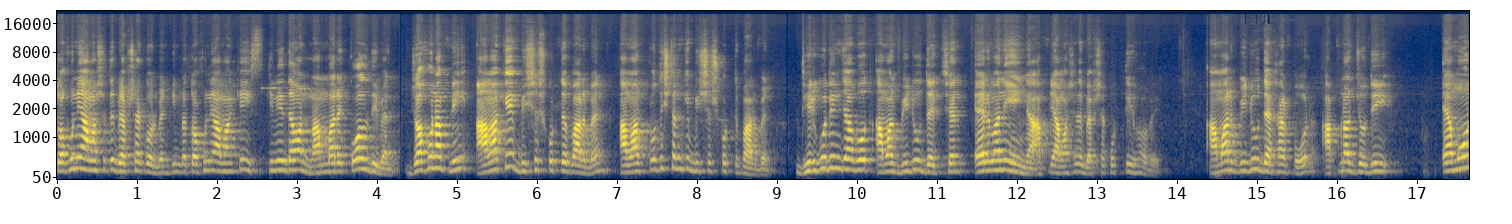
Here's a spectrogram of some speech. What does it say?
তখনই আমার সাথে ব্যবসা করবেন কিংবা তখনই আমাকে স্ক্রিনে দেওয়ার নাম্বারে কল দিবেন। যখন আপনি আমাকে বিশ্বাস করতে পারবেন, আমার প্রতিষ্ঠানকে বিশ্বাস করতে পারবেন। দীর্ঘদিন যাবৎ আমার ভিডিও দেখছেন, এর মানে এই না, আপনি আমার সাথে ব্যবসা করতেই হবে। আমার ভিডিও দেখার পর আপনার যদি এমন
